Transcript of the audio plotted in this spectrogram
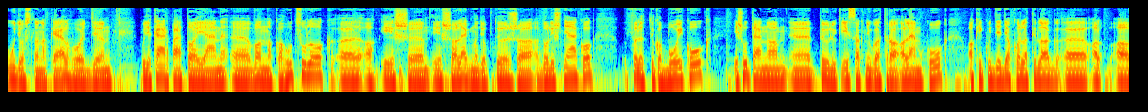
úgy oszlanak el, hogy ugye Kárpátalján vannak a huculok, a, és, és a legnagyobb törzs a, a dolisnyákok, fölöttük a bolykók, és utána tőlük északnyugatra a lemkók, akik ugye gyakorlatilag a, a,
